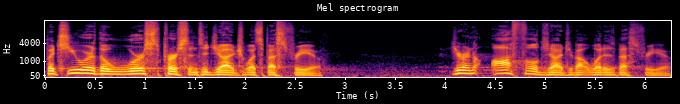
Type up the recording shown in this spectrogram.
but you are the worst person to judge what's best for you. You're an awful judge about what is best for you.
